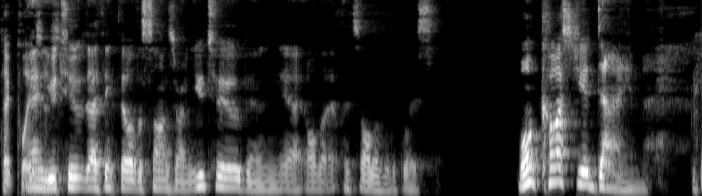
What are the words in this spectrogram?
type places. And YouTube, I think all the songs are on YouTube, and yeah, all that. It's all over the place. Won't cost you a dime.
